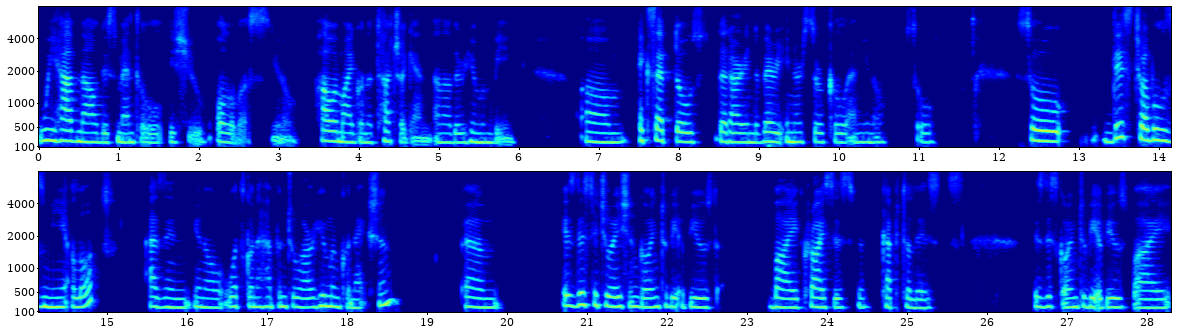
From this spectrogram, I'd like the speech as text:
we have now this mental issue all of us you know. How am i going to touch again another human being um, except those that are in the very inner circle and you know so so this troubles me a lot as in you know what's going to happen to our human connection. Um, is this situation going to be abused by crisis capitalists? Is this going to be abused by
